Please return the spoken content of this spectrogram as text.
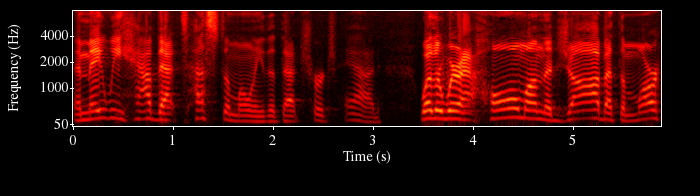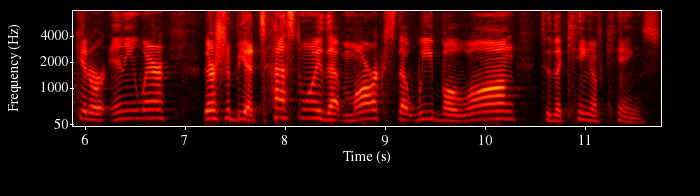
And may we have that testimony that that church had. Whether we're at home, on the job, at the market, or anywhere, there should be a testimony that marks that we belong to the King of Kings.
